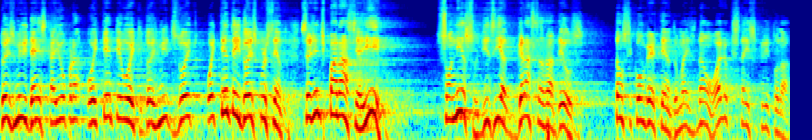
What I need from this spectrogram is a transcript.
2010 caiu para 88, 2018 82%. Se a gente parasse aí, só nisso, dizia graças a Deus, estão se convertendo, mas não, olha o que está escrito lá.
